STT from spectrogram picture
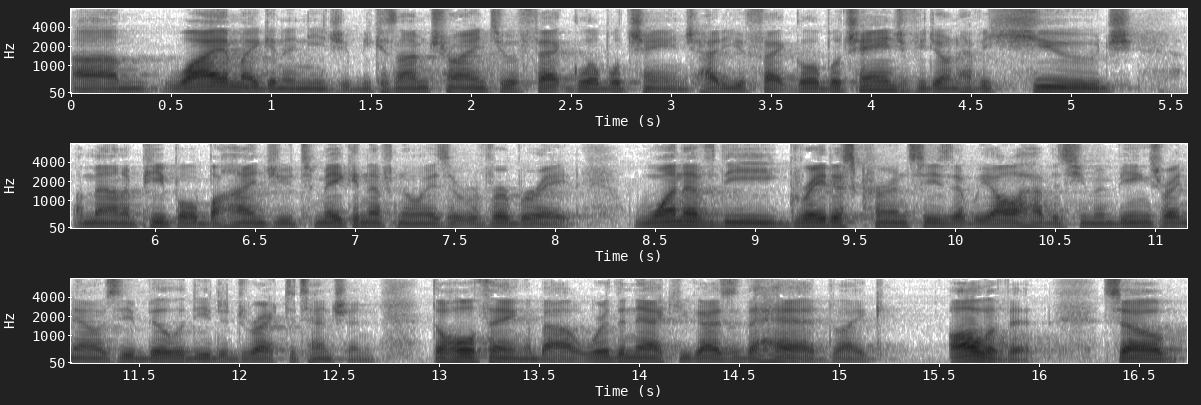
Um, why am I going to need you? Because I'm trying to affect global change. How do you affect global change if you don't have a huge amount of people behind you to make enough noise that reverberate? One of the greatest currencies that we all have as human beings right now is the ability to direct attention. The whole thing about we're the neck, you guys are the head, like all of it. So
